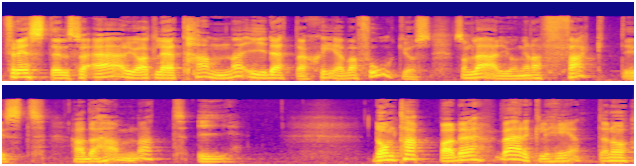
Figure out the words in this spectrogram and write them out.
frestelse är ju att lätt hamna i detta skeva fokus som lärjungarna faktiskt hade hamnat i. De tappade verkligheten och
